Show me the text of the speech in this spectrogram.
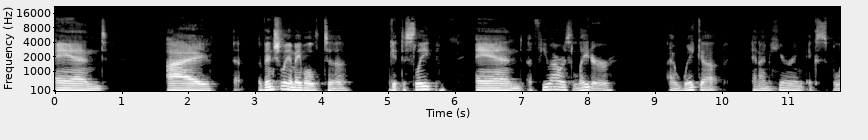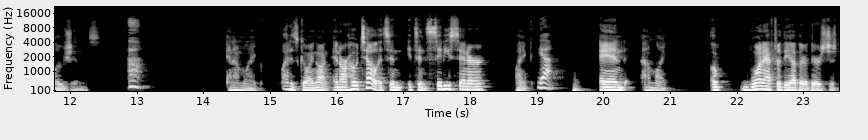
And I uh, eventually am able to get to sleep. And a few hours later, I wake up and I'm hearing explosions. And I'm like, what is going on? And our hotel, it's in it's in city center, like yeah. and I'm like, oh, one after the other, there's just,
